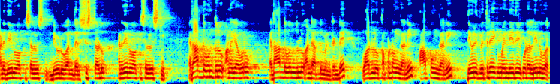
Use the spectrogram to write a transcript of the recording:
అని దేవుని వాక్యం సెలవిస్తుంది. దేవుడు వారిని దర్శిస్తాడు అని దేవుని వాక్యం సెలవిస్తుంది. యథార్థవంతులు అనగా ఎవరు? యథార్థవంతులు అంటే అర్థం ఏంటంటే వారిలో కపటం కానీ పాపం కానీ దేవునికి వ్యతిరేకమైనది ఏది కూడా లేనివారు.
